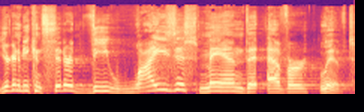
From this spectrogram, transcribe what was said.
you're going to be considered the wisest man that ever lived.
